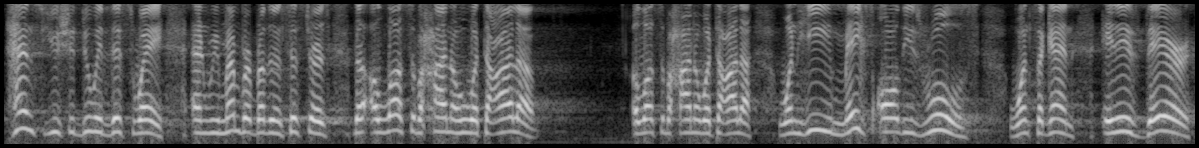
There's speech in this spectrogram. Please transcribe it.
hence you should do it this way. And remember, brothers and sisters, that Allah subhanahu wa ta'ala Allah subhanahu wa ta'ala, when He makes all these rules, once again, it is there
